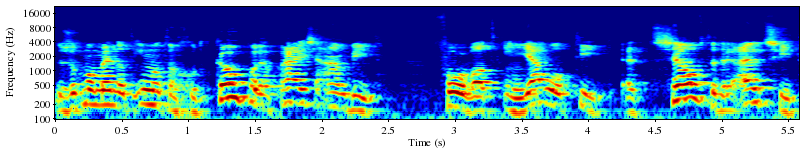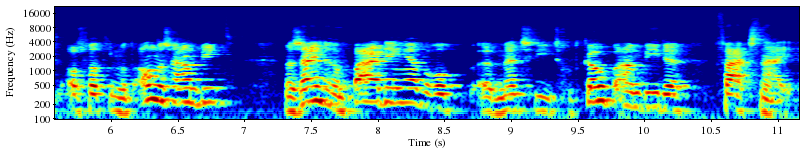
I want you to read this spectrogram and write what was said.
Dus op het moment dat iemand een goedkopere prijs aanbiedt voor wat in jouw optiek hetzelfde eruit ziet als wat iemand anders aanbiedt, dan zijn er een paar dingen waarop eh, mensen die iets goedkoop aanbieden vaak snijden.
